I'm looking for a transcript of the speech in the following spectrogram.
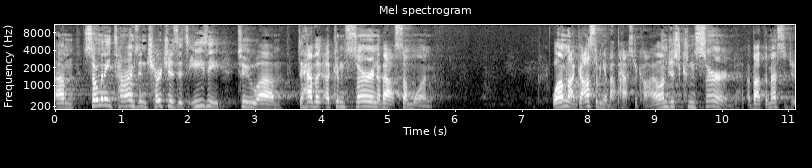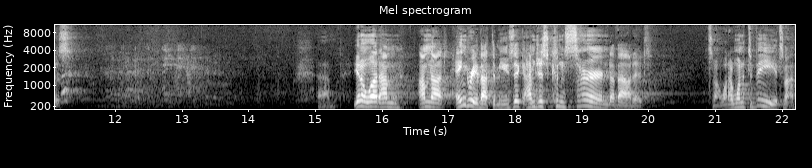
Um, so many times in churches, it's easy to, um, to have a, a concern about someone. Well, I'm not gossiping about Pastor Kyle, I'm just concerned about the messages. Um, you know what? I'm, I'm not angry about the music, I'm just concerned about it. It's not what I want it to be. It's not,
